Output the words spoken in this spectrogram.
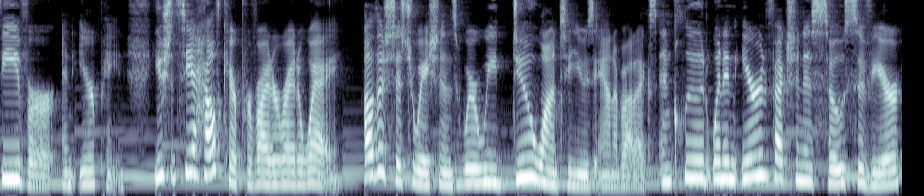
fever and ear pain, you should see a healthcare provider right away. Other situations where we do want to use antibiotics include when an ear infection is so severe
